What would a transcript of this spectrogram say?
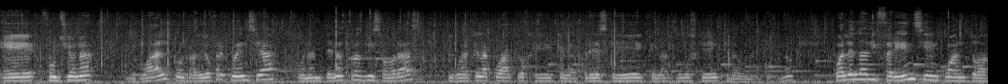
eh, funciona igual con radiofrecuencia, con antenas transmisoras, igual que la 4G, que la 3G, que la 2G, que la 1G. ¿no? ¿Cuál es la diferencia en cuanto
